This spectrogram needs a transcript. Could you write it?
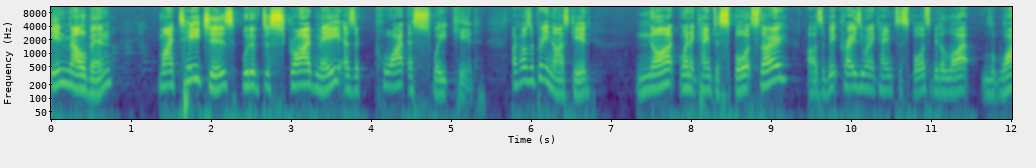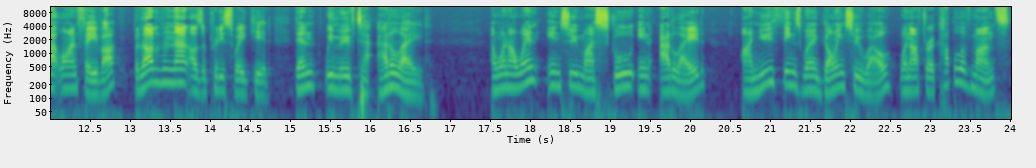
in Melbourne my teachers would have described me as a quite a sweet kid. Like I was a pretty nice kid. Not when it came to sports though. I was a bit crazy when it came to sports, a bit of light, white line fever. But other than that, I was a pretty sweet kid. Then we moved to Adelaide. And when I went into my school in Adelaide, I knew things weren't going too well when after a couple of months,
